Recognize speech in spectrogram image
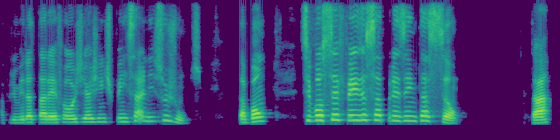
A primeira tarefa hoje é a gente pensar nisso juntos, tá bom? Se você fez essa apresentação, tá?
